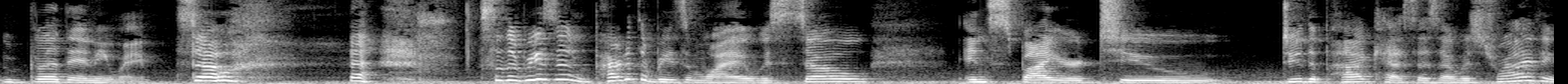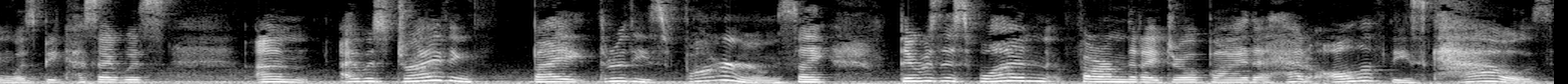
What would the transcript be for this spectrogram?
but anyway, so so the reason part of the reason why I was so inspired to do the podcast as I was driving was because I was um I was driving by through these farms. Like there was this one farm that I drove by that had all of these cows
